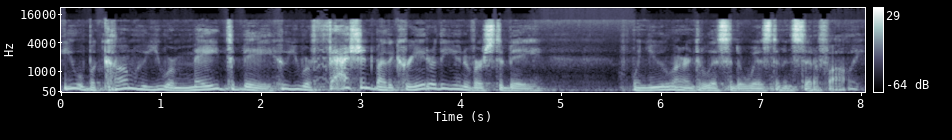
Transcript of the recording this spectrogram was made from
you will become who you were made to be, who you were fashioned by the creator of the universe to be when you learn to listen to wisdom instead of folly.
